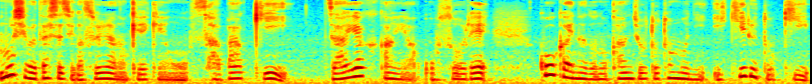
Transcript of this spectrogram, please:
もし私たちがそれらの経験を裁き罪悪感や恐れ後悔などの感情とともに生きる時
